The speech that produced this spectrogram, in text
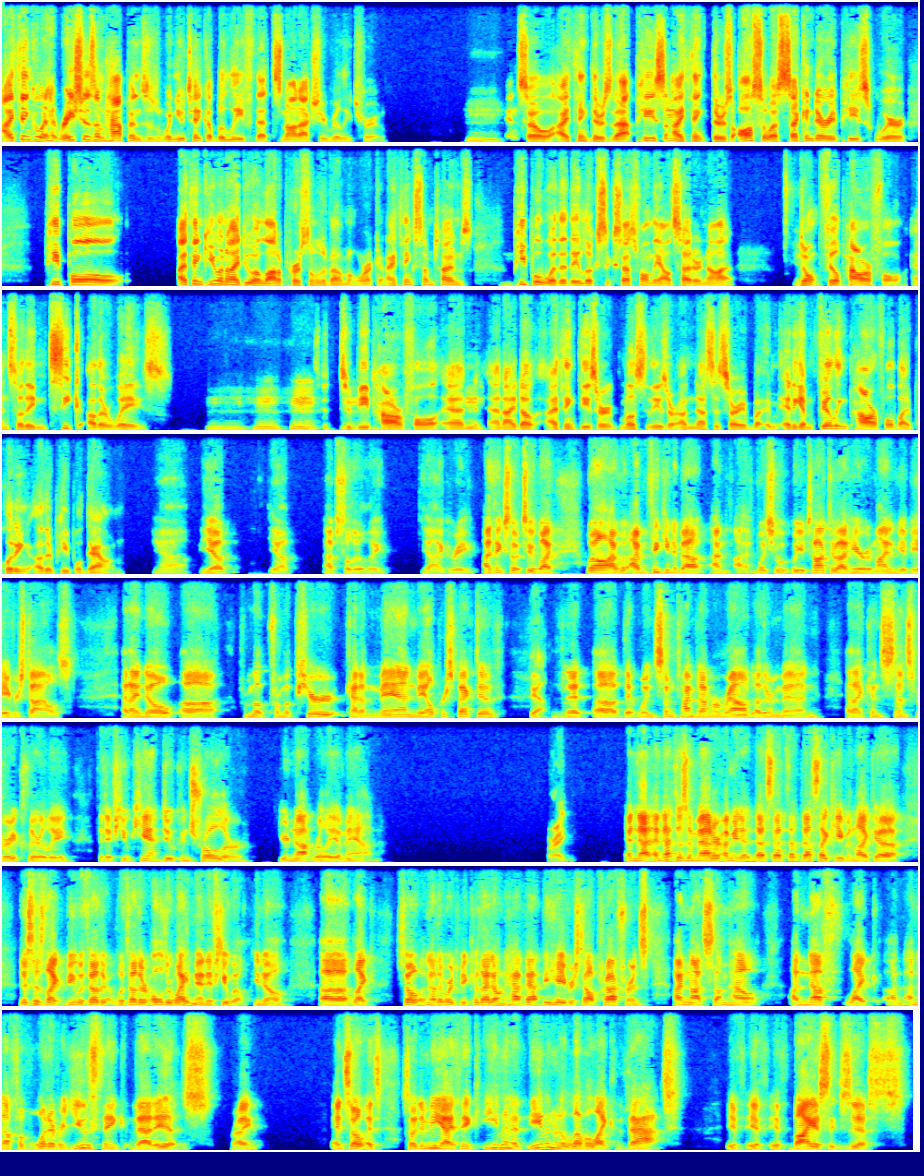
I think what racism happens is when you take a belief that's not actually really true. Mm, And so I think there's that piece. Mhm. I think there's also a secondary piece where people, I think you and I do a lot of personal development work. And I think sometimes Mhm. people, whether they look successful on the outside or not, Yeah. don't feel powerful. And so they seek other ways mhm, to, to be mhm. powerful. And, and I don't, I think these are, most of these are unnecessary, but, and again, feeling powerful by putting other people down. Yeah. Yep. Yep. Absolutely. Yeah, I agree. I think so too. Why? Well, I, am thinking about I'm, I, what you what you talked about here reminded me of behavior styles, and I know uh, from a from a pure kind of man male perspective, Yeah. that uh, that when sometimes I'm around other men and I can sense very clearly that if you can't do controller, you're not really a man. Right. And that and that doesn't matter. I mean, that's that's that's like even like a this is like me with other with other older white men, if you will. You know, uh, like so. In other words, because I don't have that behavior style preference, I'm not somehow enough like enough of whatever you think that is, right? And so it's so to me, I think even at even at a level like that, if if if bias exists,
